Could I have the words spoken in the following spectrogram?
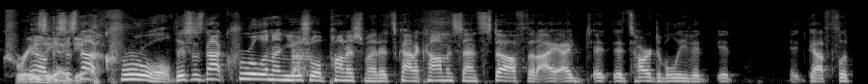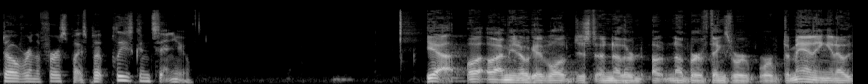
crazy no, this idea. is not cruel. This is not cruel and unusual punishment. It's kind of common sense stuff that I, I it, it's hard to believe it, it, it got flipped over in the first place, but please continue. Yeah, well, I mean, okay, well, just another number of things we're, we're demanding. You know,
